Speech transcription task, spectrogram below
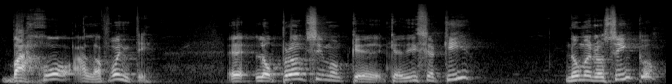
bajó a la fuente. Eh, lo próximo que, dice aquí, número 5,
